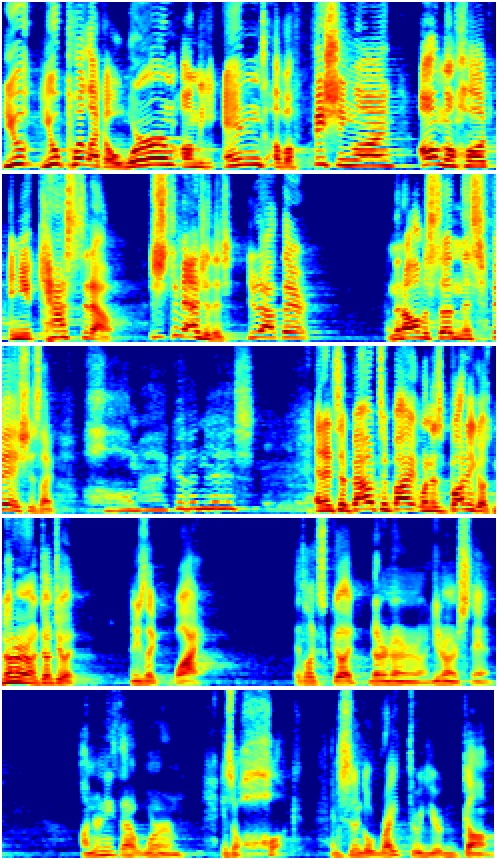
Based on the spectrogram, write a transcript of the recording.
You, you put like a worm on the end of a fishing line on the hook and you cast it out. Just imagine this. You're out there, and then all of a sudden this fish is like, oh my goodness. And it's about to bite when his buddy goes, no, no, no, don't do it. And he's like, why? It looks good. No, no, no, no, no. You don't understand. Underneath that worm is a hook and it's gonna go right through your gum.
